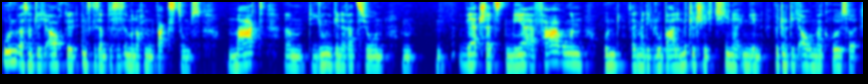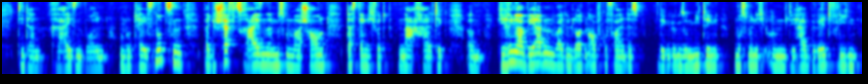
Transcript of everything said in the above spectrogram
Und was natürlich auch gilt, insgesamt ist es immer noch ein Wachstumsmarkt. Ähm, die junge Generation ähm, wertschätzt mehr Erfahrungen und sag ich mal, die globale Mittelschicht China, Indien wird natürlich auch immer größer, die dann reisen wollen und Hotels nutzen. Bei Geschäftsreisenden müssen wir mal schauen, das denke ich wird nachhaltig ähm, geringer werden, weil den Leuten aufgefallen ist, wegen irgendeinem so Meeting muss man nicht um die halbe Welt fliegen,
